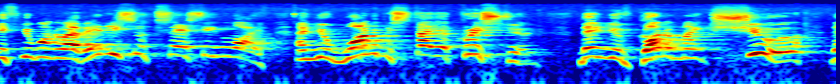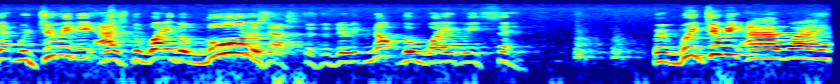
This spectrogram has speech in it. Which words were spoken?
if you want to have any success in life and you want to stay a Christian, then you've got to make sure that we're doing it as the way the Lord has asked us to do it, not the way we think. When we do it our way,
